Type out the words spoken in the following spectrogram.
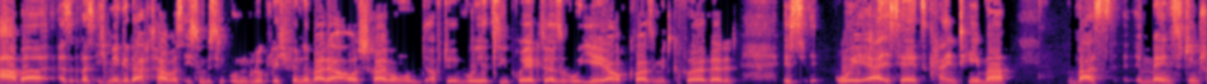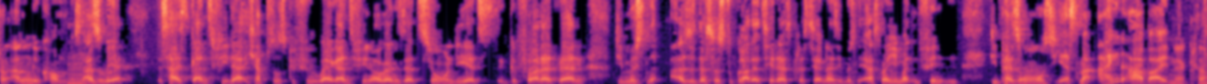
aber also was ich mir gedacht habe, was ich so ein bisschen unglücklich finde bei der Ausschreibung und auf die, wo jetzt die Projekte, also wo ihr ja auch quasi mitgefördert werdet, ist OER ist ja jetzt kein Thema, was im Mainstream schon angekommen ist. Mhm. Also wir, das heißt, ganz viele, ich habe so das Gefühl, bei ganz vielen Organisationen, die jetzt gefördert werden, die müssen, also das, was du gerade erzählt hast, Christian, ne, sie müssen erstmal jemanden finden. Die Person muss sich erstmal einarbeiten. Ja, klar.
